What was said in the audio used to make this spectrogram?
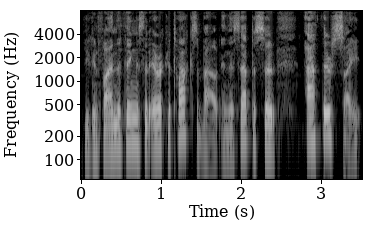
You can find the things that Erika talks about in this episode at their site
